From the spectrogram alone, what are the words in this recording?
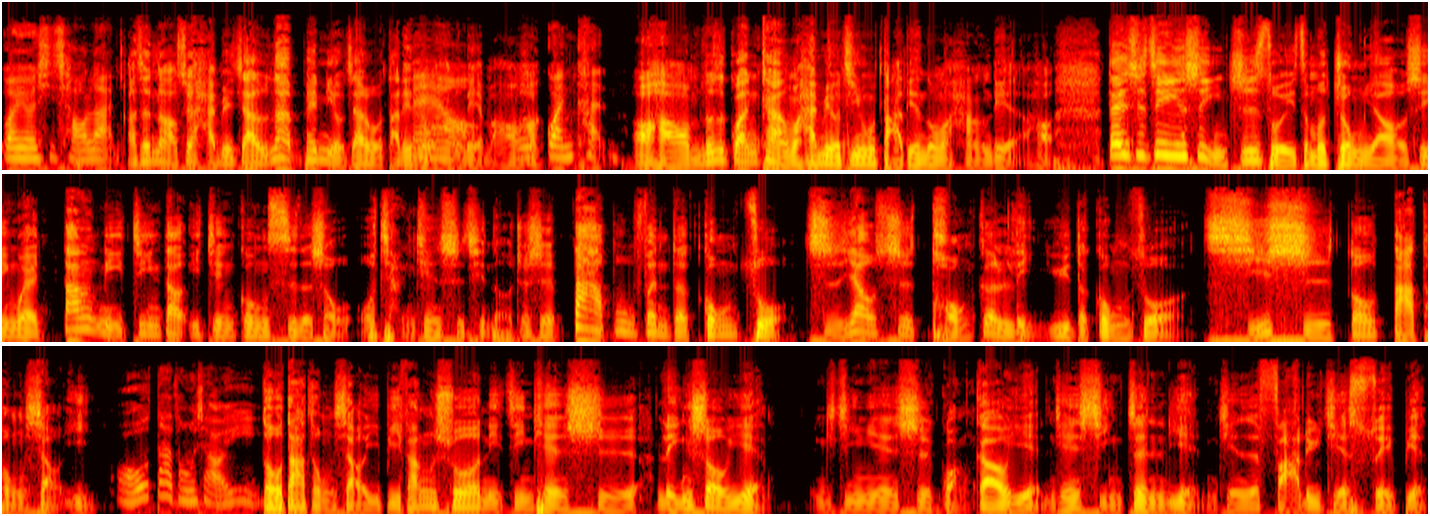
玩游戏超烂啊，真的，所以还没加入。那 Penny 有加入打电动的行列吗？哦，观看哦。好，我们都是观看，我们还没有进入打电动的行列。好，但是这件事情之所以这么重要，是因为当你进到一间公司的时候，我讲一件事情哦，就是大部分的工作，只要是同个领域的工作，其实都大同小异。哦，大同小异，都大同小异。比方说，你今天是零售业。你今天是广告业，你今天行政业，你今天是法律界，随便。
